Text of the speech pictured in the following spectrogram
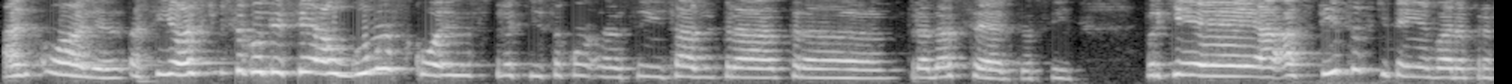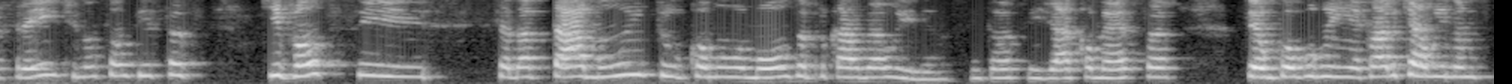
Olha, assim, eu acho que precisa acontecer algumas coisas para que isso, assim, sabe, para dar certo, assim. Porque as pistas que tem agora para frente não são pistas que vão se, se adaptar muito como Monza para o carro da Williams. Então, assim, já começa a ser um pouco ruim. É claro que a Williams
